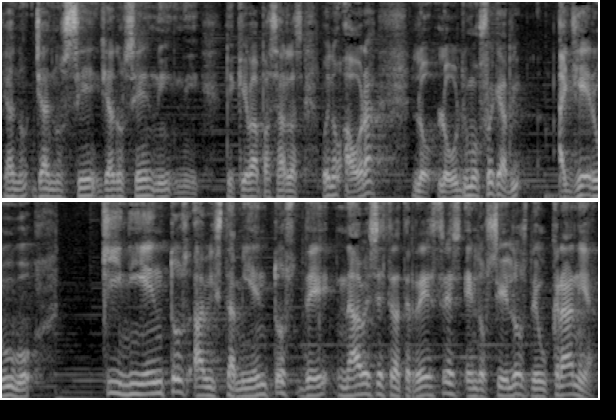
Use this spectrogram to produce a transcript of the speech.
Ya no, ya no sé, ya no sé ni, ni, ni qué va a pasar. Las... Bueno, ahora lo, lo último fue que ayer hubo 500 avistamientos de naves extraterrestres en los cielos de Ucrania.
